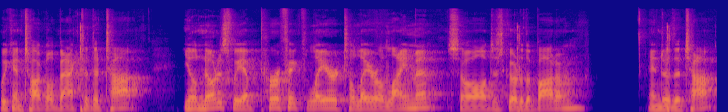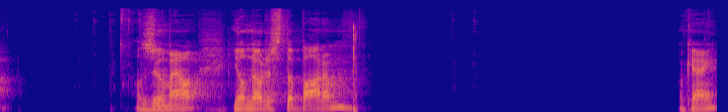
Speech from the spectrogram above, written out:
We can toggle back to the top. You'll notice we have perfect layer to layer alignment. So I'll just go to the bottom and to the top. I'll zoom out. You'll notice the bottom. Okay.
